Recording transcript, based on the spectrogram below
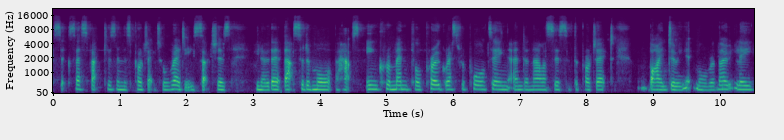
success factors in this project already, such as you know that that sort of more perhaps incremental progress reporting and analysis of the project by doing it more remotely.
